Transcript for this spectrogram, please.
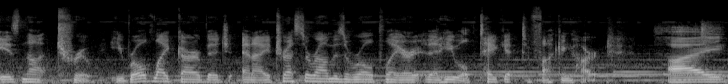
is not true. He rolled like garbage, and I trust Aram as a role player that he will take it to fucking heart. I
